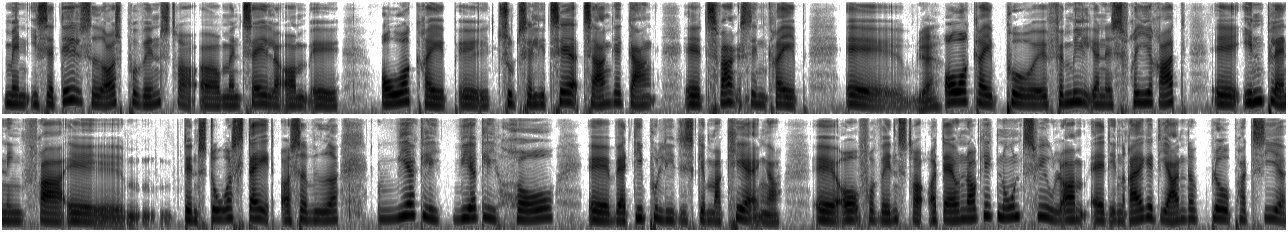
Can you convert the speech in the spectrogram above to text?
men i særdeleshed også på Venstre, og man taler om øh, overgreb, øh, totalitær tankegang, øh, tvangsindgreb, øh, ja. overgreb på øh, familiernes frie ret, øh, indblanding fra øh, den store stat osv. Virkelig, virkelig hårde øh, værdipolitiske markeringer øh, over for Venstre. Og der er jo nok ikke nogen tvivl om, at en række af de andre blå partier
